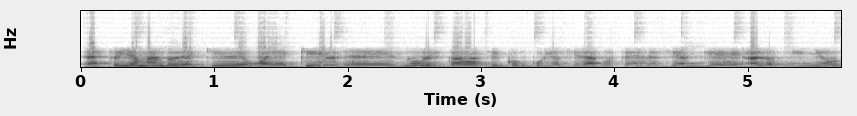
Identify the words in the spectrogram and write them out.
Estoy llamando de aquí de Guayaquil. Eh, no, estaba así con curiosidad, que ustedes decían que a los niños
